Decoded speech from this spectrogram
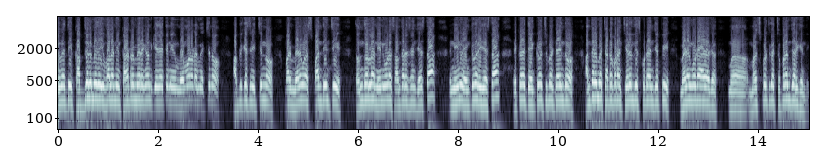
ఏవైతే కబ్జాల మీద ఇవ్వాలని కలెక్టర్ మేరకు ఏదైతే నేను మెమోరాండం ఇచ్చినో అప్లికేషన్ ఇచ్చినో మరి మేడం కూడా స్పందించి తొందరలో నేను కూడా సందర్శన చేస్తా నేను ఎంక్వైరీ చేస్తా. ఎక్కడైతే ఎంక్రోచ్మెంట్ అయిందో అందరి మీద చట్టపరమైన చర్యలు తీసుకుంటా అని చెప్పి మేడం కూడా మనస్ఫూర్తిగా చెప్పడం జరిగింది.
